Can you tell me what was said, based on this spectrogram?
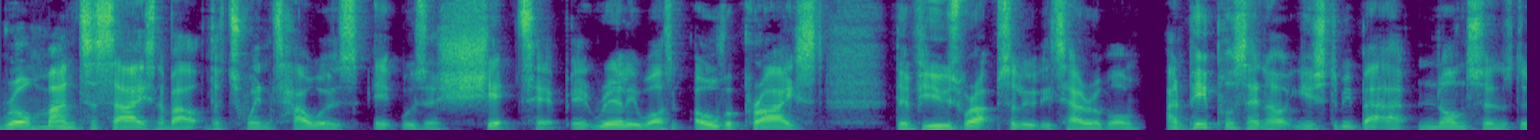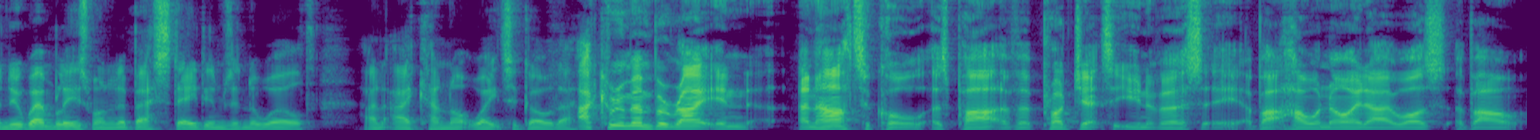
romanticising about the Twin Towers. It was a shit tip. It really was. Overpriced. The views were absolutely terrible. And people saying, oh, it used to be better. Nonsense. The new Wembley is one of the best stadiums in the world. And I cannot wait to go there. I can remember writing an article as part of a project at university about how annoyed I was about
